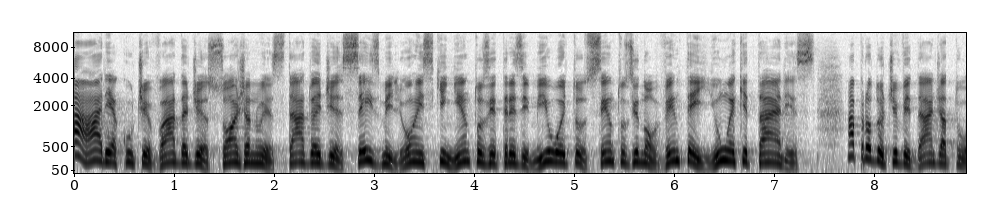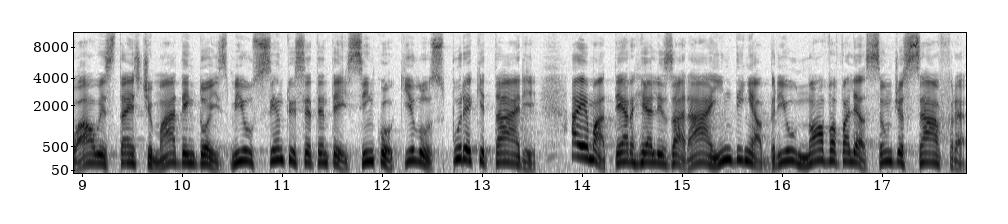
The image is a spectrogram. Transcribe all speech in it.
A área cultivada de soja no estado é de 6.513.891 hectares. A produtividade atual está estimada em 2.175 quilos por hectare. A Emater realizará ainda em abril nova avaliação de safra,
